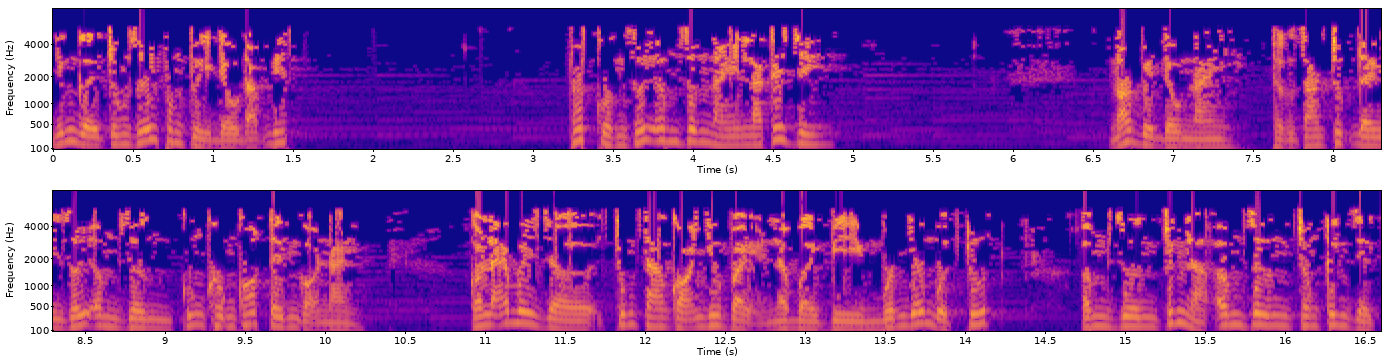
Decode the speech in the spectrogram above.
Những người trong giới phong thủy đều đã biết. Rốt cuộc giới âm dương này là cái gì? Nói về điều này Thực ra trước đây giới âm dương cũng không có tên gọi này có lẽ bây giờ chúng ta gọi như vậy là bởi vì muốn nhớ một chút Âm dương chính là âm dương trong kinh dịch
